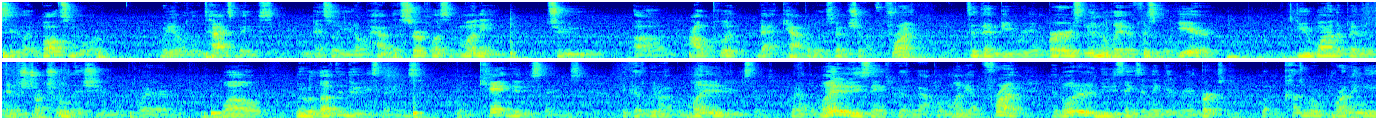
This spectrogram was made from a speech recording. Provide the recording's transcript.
A city like Baltimore, where you have a low tax base, and so you don't have the surplus of money to um, output that capital expenditure up front to then be reimbursed in a mm-hmm. later fiscal year, you wind up in a, in a structural issue where, well, we would love to do these things, but we can't do these things because we don't have the money to do these things. We don't have the money to do these things because we got to put money up front in order to do these things and then get reimbursed. But because we're running a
